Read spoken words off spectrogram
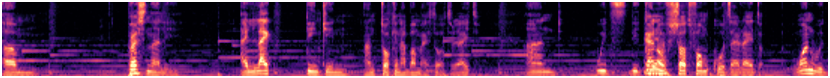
Um personally i like thinking and talking about my thoughts right? And with the kind Yeah. of short form quotes i write one would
